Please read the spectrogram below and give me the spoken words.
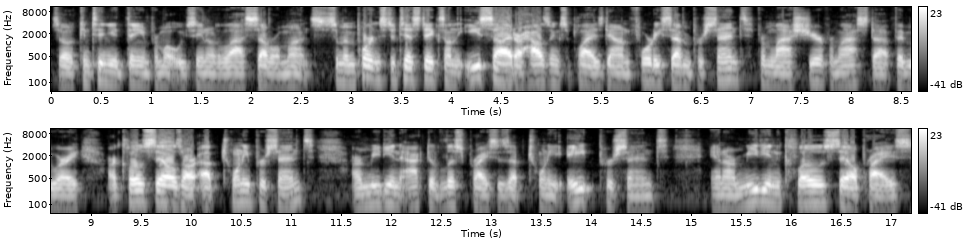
So a continued theme from what we've seen over the last several months. Some important statistics on the east side, our housing supply is down 47% from last year, from last uh, February. Our closed sales are up 20%. Our median active list price is up 28%. And our median closed sale price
